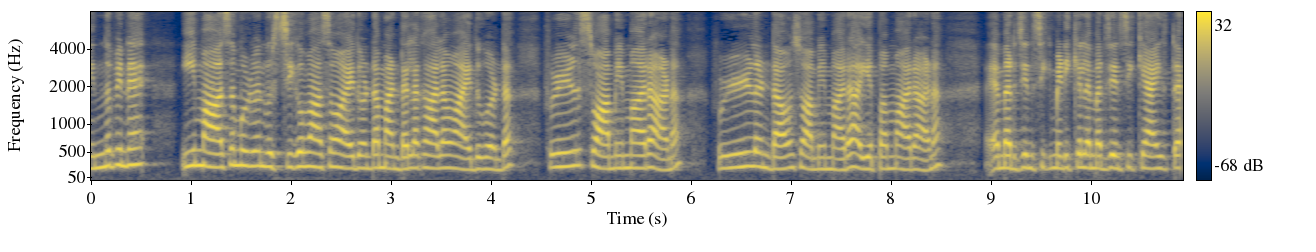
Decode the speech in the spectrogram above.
ഇന്ന് പിന്നെ ഈ മാസം മുഴുവൻ വൃശ്ചിക മാസം ആയതുകൊണ്ട് മണ്ഡലകാലം ആയതുകൊണ്ട് ഫുൾ സ്വാമിമാരാണ്. ഫുൾ ഉണ്ടാവും സ്വാമിമാർ അയ്യപ്പന്മാരാണ്. എമർജൻസി മെഡിക്കൽ എമർജൻസിക്കായിട്ട്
